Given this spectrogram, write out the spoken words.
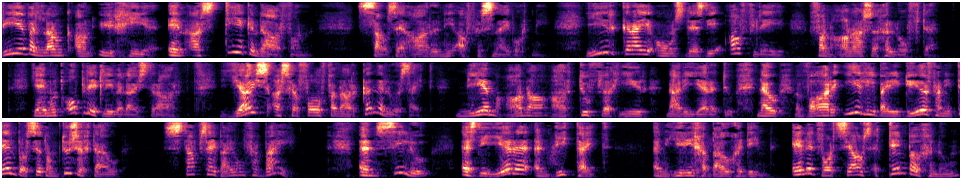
lewe lank aan u gee en as teken daarvan sal sy hare nie afgesny word nie. Hier kry ons dus die aflê van Hanna se gelofte. Jy moet oplet, liewe luisteraar, juis as gevolg van haar kinderloosheid neem Hanna haar toevlug hier na die Here toe. Nou waar Eli by die deur van die tempel sit om toesig te hou, stap sy by hom verby. In Silo is die Here in die tyd in hierdie gebou gedien en dit word selfs 'n tempel genoem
